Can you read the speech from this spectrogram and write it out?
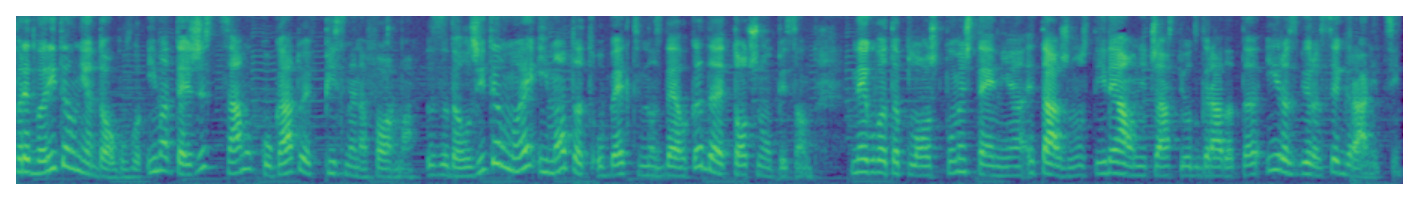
Предварителният договор има тежест само когато е в писмена форма. Задължително е имотът обект на сделка да е точно описан. Неговата площ, помещения, етажност, идеални части от сградата и разбира се граници.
